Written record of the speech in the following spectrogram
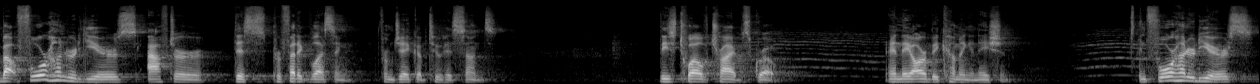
about 400 years after this prophetic blessing from Jacob to his sons, these 12 tribes grow and they are becoming a nation. In 400 years,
